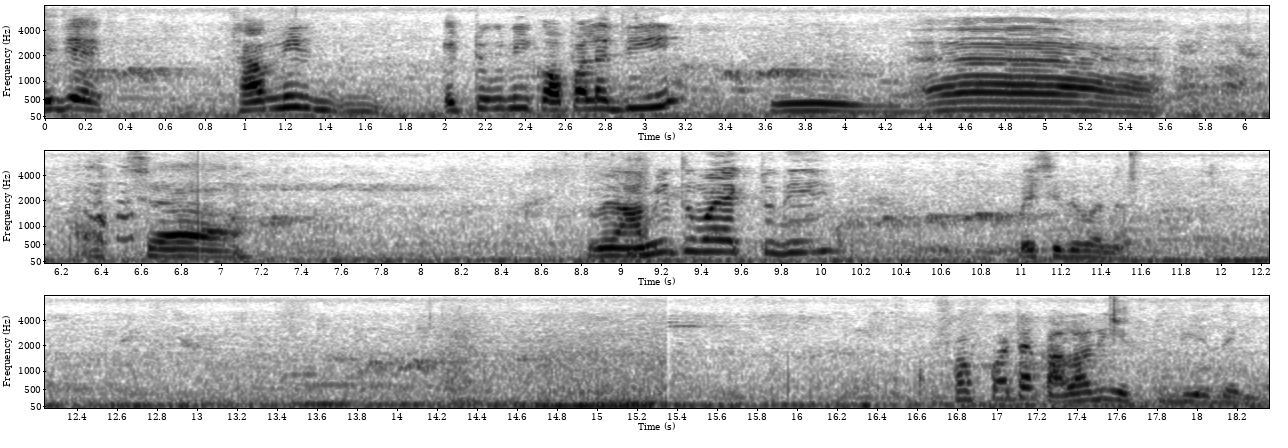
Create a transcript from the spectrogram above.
এই যে ঠাম্মির একটুখানি কপালে দিই আচ্ছা। এবার আমি তোমায় একটু দিই বেশি দেবো না। সব কয়টা কালারই একটু দিয়ে দেখব।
